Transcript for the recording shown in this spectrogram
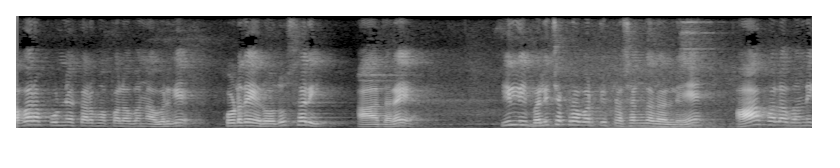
ಅವರ ಪುಣ್ಯಕರ್ಮ ಫಲವನ್ನು ಅವರಿಗೆ ಕೊಡದೇ ಇರೋದು ಸರಿ. ಆದರೆ ಇಲ್ಲಿ ಬಲಿಚಕ್ರವರ್ತಿ ಪ್ರಸಂಗದಲ್ಲಿ ಆ ಫಲವನ್ನು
